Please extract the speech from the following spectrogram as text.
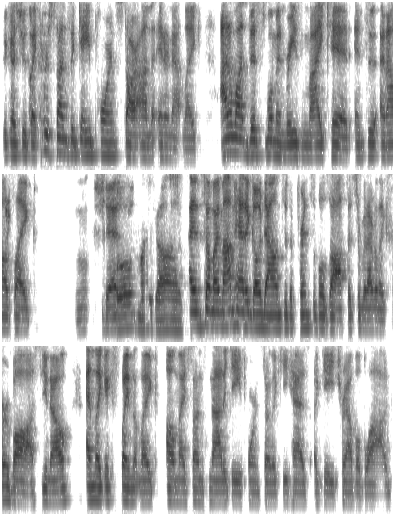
because she was like her son's a gay porn star on the internet like I don't want this woman raising my kid into and I was like mm, shit. Oh my god. and so my mom had to go down to the principal's office or whatever like her boss you know and like explain that like oh my son's not a gay porn star. Like he has a gay travel blog.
